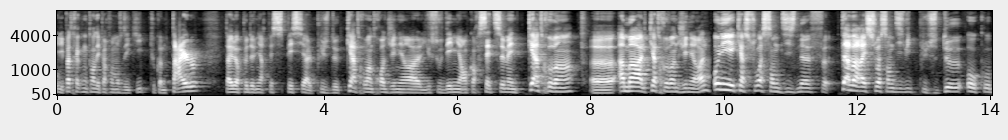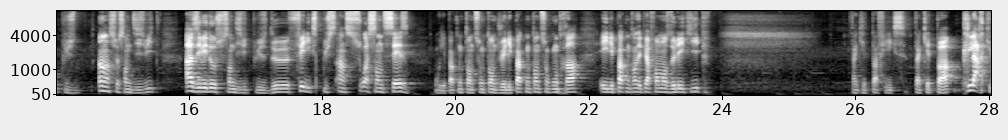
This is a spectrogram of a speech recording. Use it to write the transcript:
Il n'est pas très content des performances d'équipe, tout comme Tyler. Tyler peut devenir spécial, plus de 83 de général. Youssouf Demir encore cette semaine, 81. Euh, Amaral, 80 de général. Onyeka, 79. Tavares, 78 plus 2. Oko, plus 1, 78. Azevedo, 78 plus 2. Félix, plus 1, 76. Il n'est pas content de son temps de jeu, il n'est pas content de son contrat. Et il n'est pas content des performances de l'équipe. T'inquiète pas, Félix. T'inquiète pas. Clark,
